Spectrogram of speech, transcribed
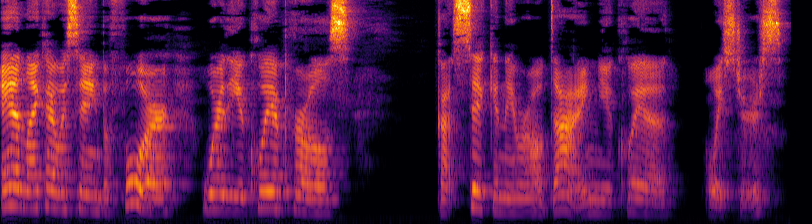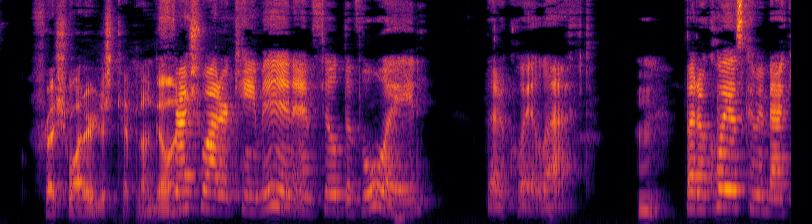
And like I was saying before, where the Akoya pearls got sick and they were all dying, the Akoya oysters, Fresh water just kept on going. fresh water came in and filled the void that Akoya left. Hmm. But Akoya's coming back,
